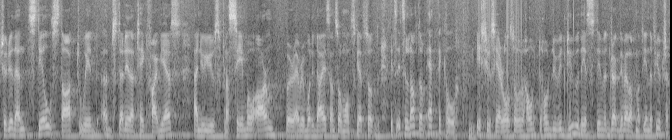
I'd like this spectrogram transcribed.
Should you then still start with a study that takes five years, and you use a placebo arm where everybody dies and someone gets so it's it's a lot of ethical issues here also. How how do we do this drug development in the future?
